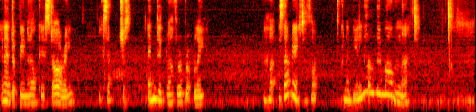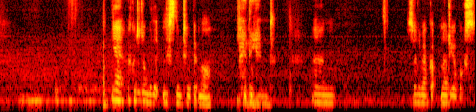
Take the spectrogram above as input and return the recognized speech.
it ended up being an okay story, except just ended rather abruptly. I thought, is that it? I thought it's going to be a little bit more than that. Yeah, I could have done with it listening to a bit more in the end. Um, so anyway, I've got an audiobooks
